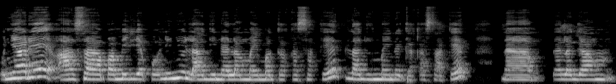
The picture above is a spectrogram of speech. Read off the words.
Kunyari, ah, sa pamilya po ninyo, lagi na lang may magkakasakit, laging may nagkakasakit na talagang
